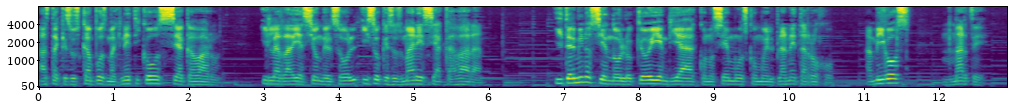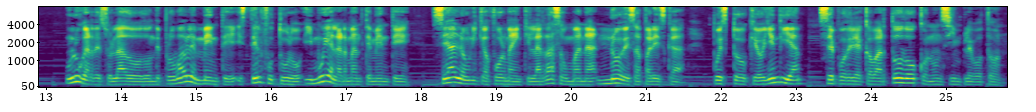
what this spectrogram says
hasta que sus campos magnéticos se acabaron, y la radiación del Sol hizo que sus mares se acabaran. Y terminó siendo lo que hoy en día conocemos como el planeta rojo. Amigos, Marte. Un lugar desolado donde probablemente esté el futuro y muy alarmantemente sea la única forma en que la raza humana no desaparezca, puesto que hoy en día se podría acabar todo con un simple botón.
